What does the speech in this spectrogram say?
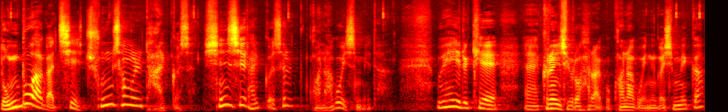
농부와 같이 충성을 다할 것을, 신실할 것을 권하고 있습니다. 왜 이렇게 그런 식으로 하라고 권하고 있는 것입니까?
